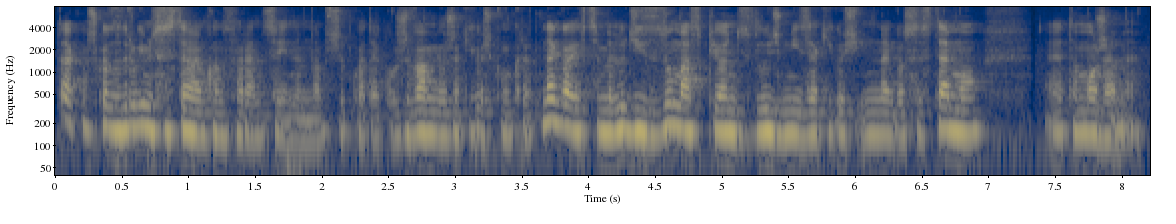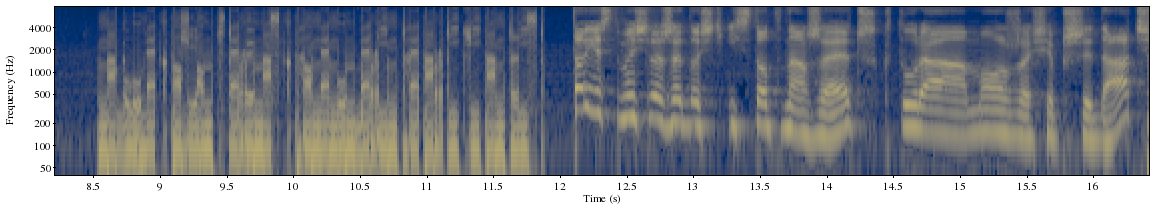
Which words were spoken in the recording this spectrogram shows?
Tak, na przykład z drugim systemem konferencyjnym, na przykład jak używamy już jakiegoś konkretnego i chcemy ludzi z Zooma spiąć z ludźmi z jakiegoś innego systemu, e, to możemy. Nagłówek poziom 4 mask phone number in pre-participant list. To jest myślę, że dość istotna rzecz, która może się przydać.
